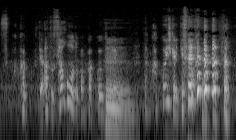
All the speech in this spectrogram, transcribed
すっごいかっこよくて、あと、作法とかもかっこよくて、かっこいいしか言ってない。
